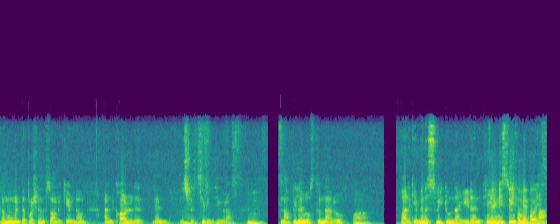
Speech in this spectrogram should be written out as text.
The moment the procession, Swami came down and called uh, then Mr. Chiranjeev Rao. నా పిల్లలు వస్తున్నారు. వాళ్ళకి ఏమైనా స్వీట్ ఉందా ఇయడానికి boys? Ah.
